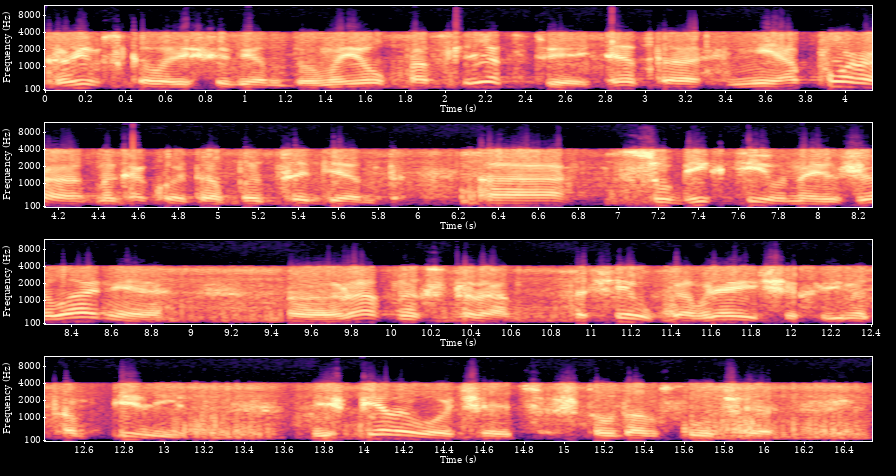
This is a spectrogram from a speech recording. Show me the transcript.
крымского референдума и его последствий – это не опора на какой-то прецедент, а субъективное желание а, разных стран, вообще управляющих ими там элит. И в первую очередь, что в данном случае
